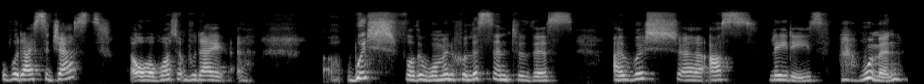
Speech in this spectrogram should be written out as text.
would I suggest? Or what would I uh, wish for the woman who listened to this? I wish uh, us ladies, women,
